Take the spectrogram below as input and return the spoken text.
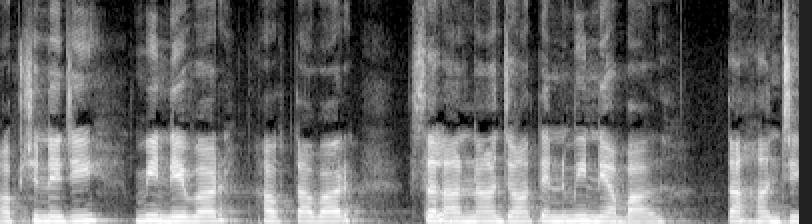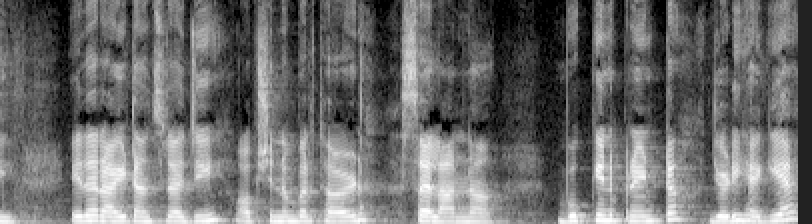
ਆਪਸ਼ਨ ਨੇ ਜੀ ਮਹੀਨੇਵਾਰ ਹਫਤਾਵਾਰ ਸਾਲਾਨਾ ਜਾਂ 3 ਮਹੀਨਿਆਂ ਬਾਅਦ। ਤਾਂ ਹਾਂਜੀ, ਇਹਦਾ ਰਾਈਟ ਆਨਸਰ ਹੈ ਜੀ। ਆਪਸ਼ਨ ਨੰਬਰ 3 ਸਾਲਾਨਾ। ਬੁੱਕ ਇਨ ਪ੍ਰਿੰਟ ਜਿਹੜੀ ਹੈਗੀ ਹੈ,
